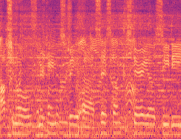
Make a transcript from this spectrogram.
optional entertainment uh, system stereo CD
